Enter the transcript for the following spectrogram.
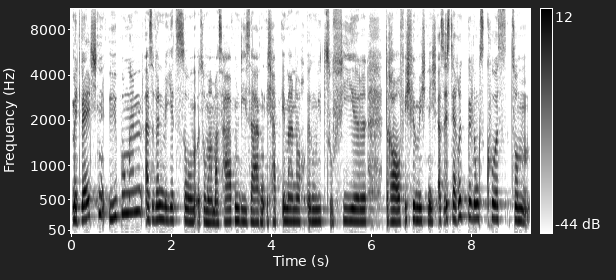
Mit welchen Übungen, also wenn wir jetzt so, so Mamas haben, die sagen, ich habe immer noch irgendwie zu viel drauf, ich fühle mich nicht, also ist der Rückbildungskurs zum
